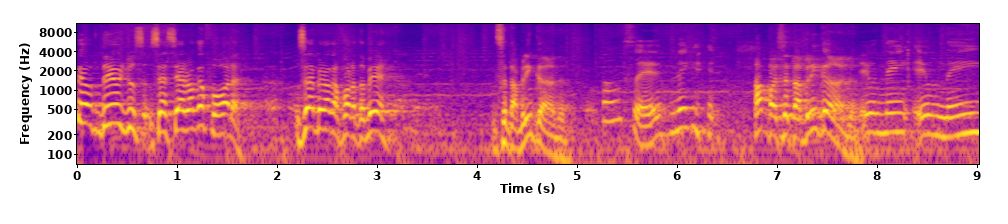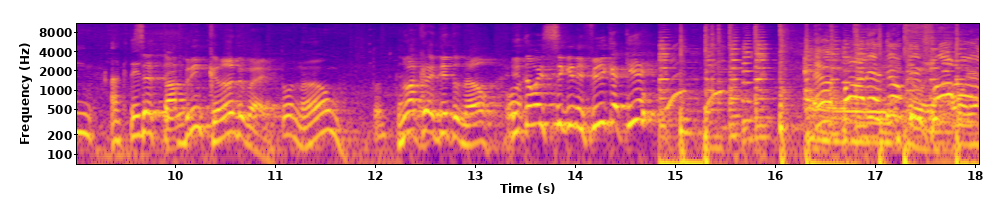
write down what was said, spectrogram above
Meu Deus do céu, CSA joga fora. O CSA joga fora também? Você tá brincando? Não sei, nem, Rapaz, você tá brincando. eu nem, eu nem acredito. Você tá brincando, velho. Tô não. Tô Não acredito, não. Então isso significa que. É paredão que fala!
